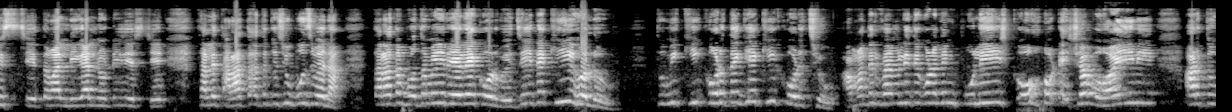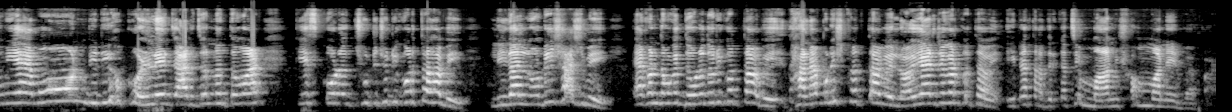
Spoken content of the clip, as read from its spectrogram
এসছে, তোমার লিগাল নোটিশ এসছে, তাহলে তারা তো এত কিছু বুঝবে না। তারা তো প্রথমেই রে রে করবে যে এটা কী হলো? তুমি কি করতে গিয়ে কি করছ? আমাদের ফ্যামিলিতে কোনোদিন পুলিশ কোর্ট এসব হয়নি। আর তুমি এমন ভিডিও করলে যার জন্য তোমার কেস করে ছুটি করতে হবে লিগাল নোটিশ আসবে, এখন তোমাকে দৌড়াদৌড়ি করতে হবে, থানা পুলিশ করতে হবে লয়ার জোগাড় করতে হবে, এটা তাদের কাছে মান সম্মানের ব্যাপার,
